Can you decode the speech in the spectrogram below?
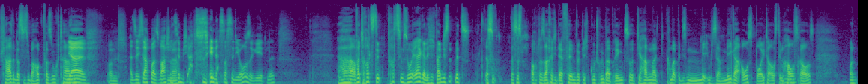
schade, dass sie es überhaupt versucht haben. Ja, Und also ich sag mal, es war schon Ja. ziemlich abzusehen, dass das in die Hose geht, ne? Ja, aber trotzdem, trotzdem so ärgerlich. Ich meine, die sind mit. Das, das ist auch eine Sache, die der Film wirklich gut rüberbringt. So, die haben halt, kommen halt mit, diesem, mit dieser mega Ausbeute aus dem Haus raus und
